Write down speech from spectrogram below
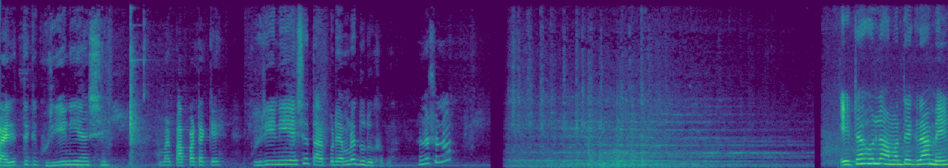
বাইরের থেকে ঘুরিয়ে নিয়ে আসি। আমার পাপাটাকে ঘুরিয়ে নিয়ে এসে তারপরে আমরা দুধু খাব। হ্যাঁ শোনো এটা হলো আমাদের গ্রামের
